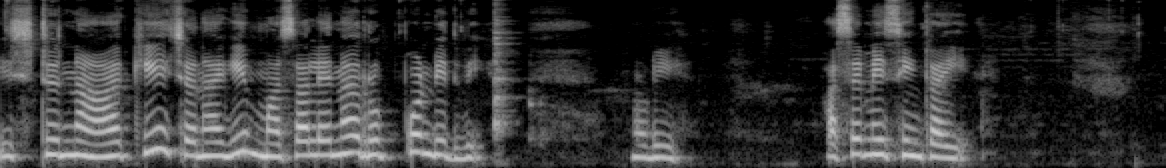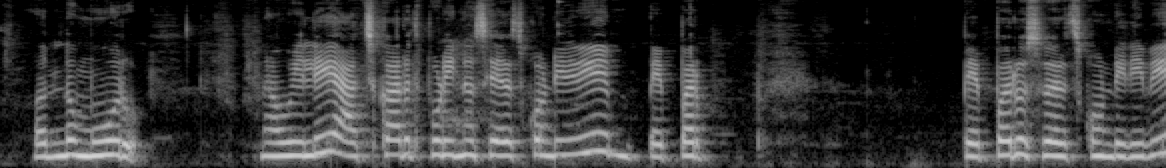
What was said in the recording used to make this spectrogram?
ಇಷ್ಟನ್ನು ಹಾಕಿ ಚೆನ್ನಾಗಿ ಮಸಾಲೆನ ರುಬ್ಕೊಂಡಿದ್ವಿ. ನೋಡಿ, ಹಸಿಮೆಣಸಿನ್ಕಾಯಿ. ಒಂದು ಮೂರು. ನಾವು ಇಲ್ಲಿ ಅಚ್ಕಾರದ ಪುಡಿನೂ ಸೇರಿಸ್ಕೊಂಡಿದ್ದೀವಿ ಪೆಪ್ಪರ್ ಪೆಪ್ಪರು ಸೇರಿಸ್ಕೊಂಡಿದ್ದೀವಿ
